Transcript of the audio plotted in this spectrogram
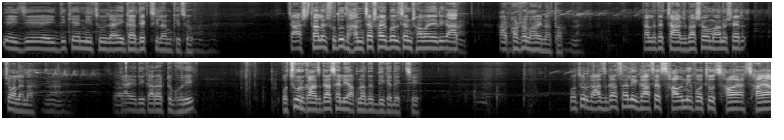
এই যে এইদিকে নিচু জায়গা দেখছিলাম কিছু। চাষ তাহলে শুধু ধান চাষ হয় বলছেন সবাই এদিকে আর- ফসল হয় না তো? তাহলে তো চাষবাসেও মানুষের চলে না। যাই এদিকে আরও একটু ঘুরি। প্রচুর গাছগাছালি আপনাদের দিকে দেখছি। প্রচুর গাছগাছালি গাছের ছাউনি প্রচুর ছায়া ছায়া।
